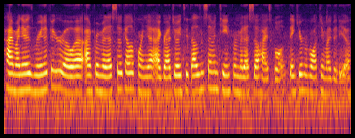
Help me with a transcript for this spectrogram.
Hi, my name is Marina Figueroa. I'm from Modesto, California. I graduated in 2017 from Modesto High School. Thank you for watching my video.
